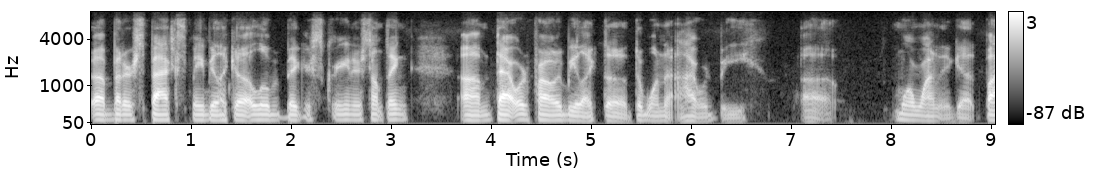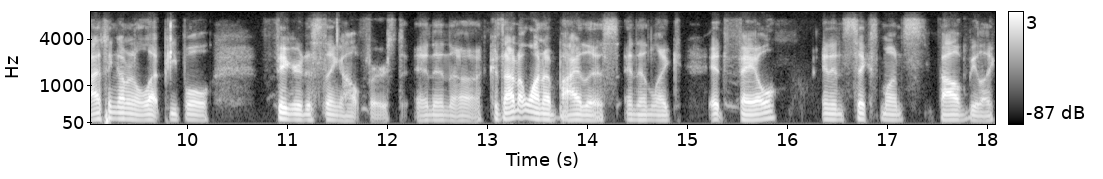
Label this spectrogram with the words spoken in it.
uh, better specs, maybe like a, a little bit bigger screen or something." Um, that would probably be like the the one that I would be uh, more wanting to get. But I think I'm gonna let people figure this thing out first, and then uh, because I don't want to buy this and then like it fail and in six months Valve be like,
